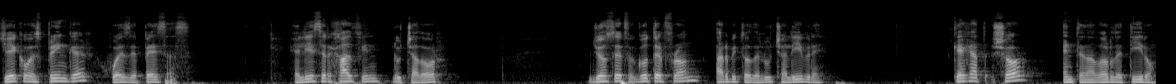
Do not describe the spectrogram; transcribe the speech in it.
Jacob Springer, juez de pesas. Eliezer Halfin, luchador. Joseph Gutterfront, árbitro de lucha libre. Kehat Shore, entrenador de tiro.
